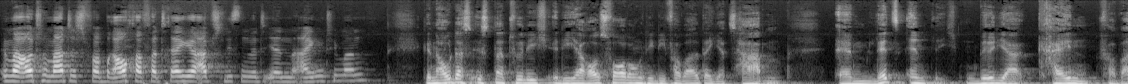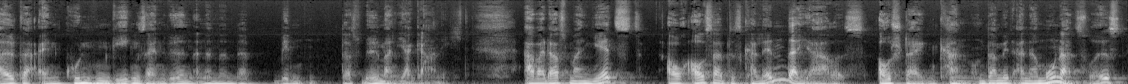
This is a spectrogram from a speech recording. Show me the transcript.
immer automatisch Verbraucherverträge abschließen mit ihren Eigentümern? Genau das ist natürlich die Herausforderung, die die Verwalter jetzt haben. Ähm, letztendlich will ja kein Verwalter einen Kunden gegen seinen Willen aneinander binden. Das will man ja gar nicht. Aber dass man jetzt auch außerhalb des Kalenderjahres aussteigen kann und damit einer Monatsfrist,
